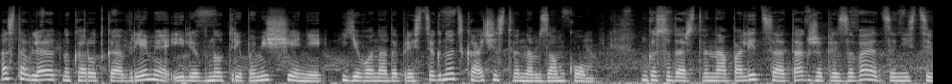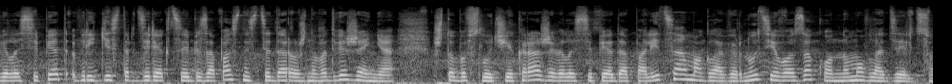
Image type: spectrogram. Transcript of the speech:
оставляют на короткое время или внутри помещений. Его надо пристегнуть качественным замком. Государственная полиция также призывает занести велосипед в регистр Дирекции безопасности дорожного движения, чтобы в случае кражи велосипеда полиция могла вернуть его законному владельцу.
